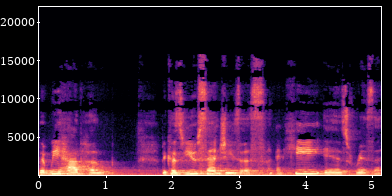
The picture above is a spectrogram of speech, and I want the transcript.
that we have hope because you sent Jesus and he is risen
